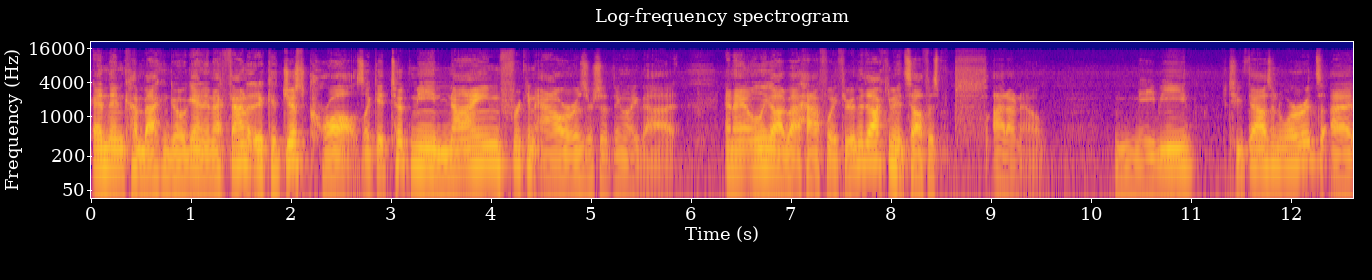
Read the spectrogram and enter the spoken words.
and then come back and go again. And I found that it could just crawls. Like it took me nine freaking hours or something like that, and I only got about halfway through. And the document itself is, I don't know, maybe 2,000 words. I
